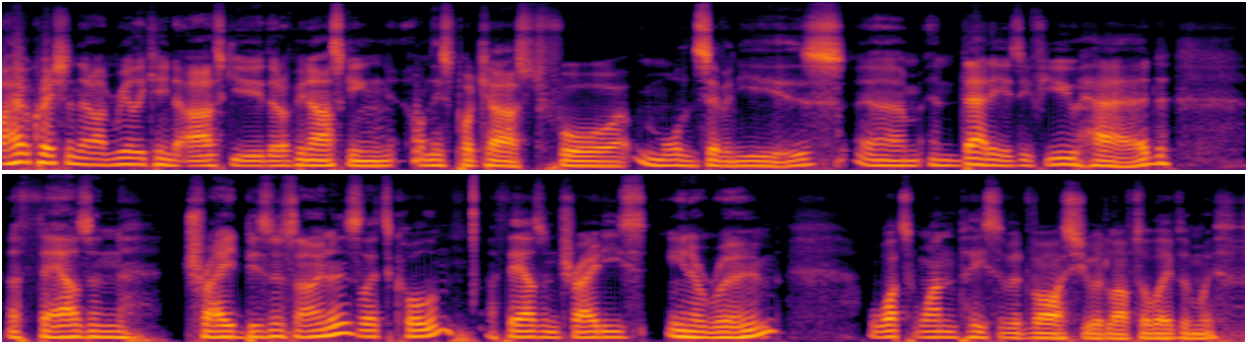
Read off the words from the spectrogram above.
I have a question that I'm really keen to ask you that I've been asking on this podcast for more than seven years, um, and that is if you had a thousand trade business owners, let's call them, a thousand tradies in a room, what's one piece of advice you would love to leave them with?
